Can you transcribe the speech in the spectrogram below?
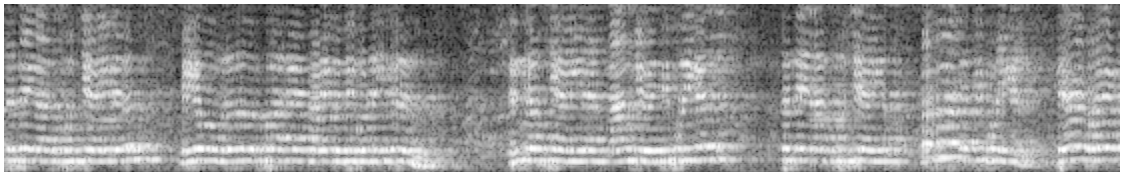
திருநெல்வேலி குறிச்சி அணியினரும் மிகவும் விறுவிறுப்பாக நடைபெற்றுக் கொண்டிருக்கிறது தென்காசி அணியினர் நான்கு வெற்றி புள்ளிகள் திருநெல்வேலி குறிச்சி அணியினர் நான்கு வெற்றி புள்ளிகள் Third right.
